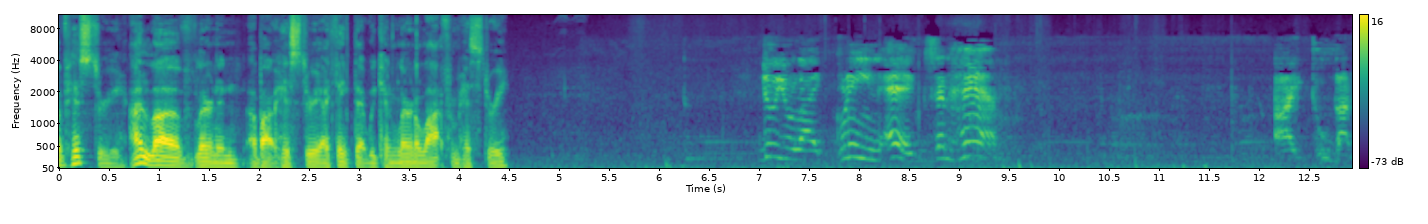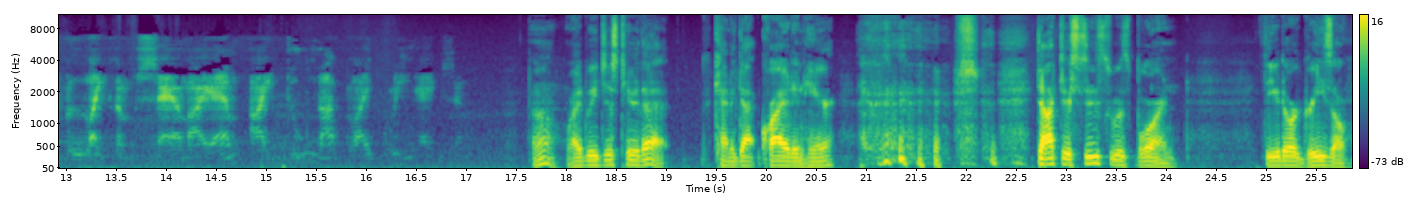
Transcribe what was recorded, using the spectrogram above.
of history. I love learning about history. I think that we can learn a lot from history. Do you like green eggs and ham? I do not like them, Sam. I am. I do not like green eggs. And... Oh, why'd we just hear that? Kind of got quiet in here. Dr. Seuss was born. Theodore Geisel,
